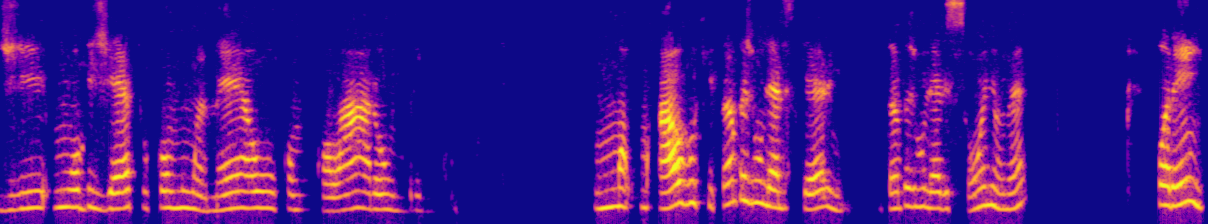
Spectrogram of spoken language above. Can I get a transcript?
de um objeto como um anel, como um colar ou um brinco. Uma, algo que tantas mulheres querem, que tantas mulheres sonham, né? Porém,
